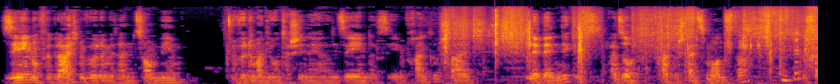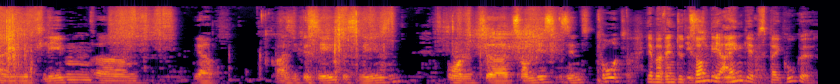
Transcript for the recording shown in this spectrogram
sehen und vergleichen würde mit einem Zombie, würde man die Unterschiede ja dann sehen, dass eben Frankenstein lebendig ist, also Frankensteins Monster ist ein mit Leben ähm, ja quasi beseeltes Wesen und äh, Zombies sind Tote, Ja, aber wenn du Zombie eingibst können. bei Google,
